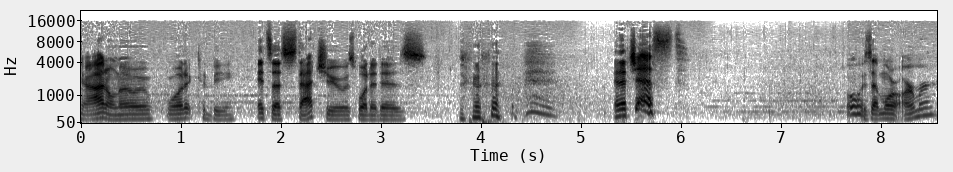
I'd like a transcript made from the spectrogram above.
I don't know what it could be. It's a statue is what it is. and a chest! Oh, is that more armor?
